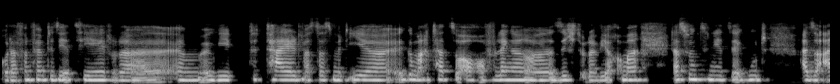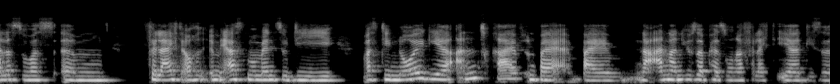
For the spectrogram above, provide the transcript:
oder von Fantasy erzählt oder ähm, irgendwie teilt, was das mit ihr gemacht hat, so auch auf längere Sicht oder wie auch immer. Das funktioniert sehr gut. Also alles sowas, ähm, vielleicht auch im ersten Moment so die, was die Neugier antreibt und bei, bei einer anderen User-Persona vielleicht eher diese,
